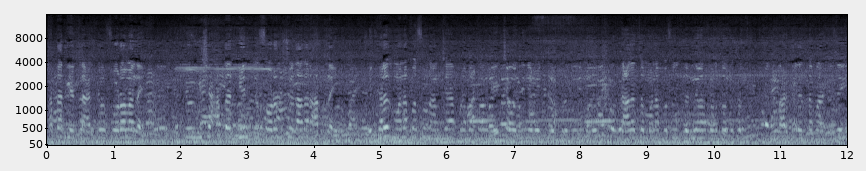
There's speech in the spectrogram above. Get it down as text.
हातात घेतला आणि तो सोडवला नाही. तर तो विषय हातात घेऊन तो सोडवल्याशिवाय दादा राहत नाही. मी खरंच मनापासून आमच्या प्रभाग एकच्या वतीने मी लोकप्रतिनिधी म्हणून दादाचं मनापासून धन्यवाद करतो. तसंच भारतीय जनता पार्टीचंही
